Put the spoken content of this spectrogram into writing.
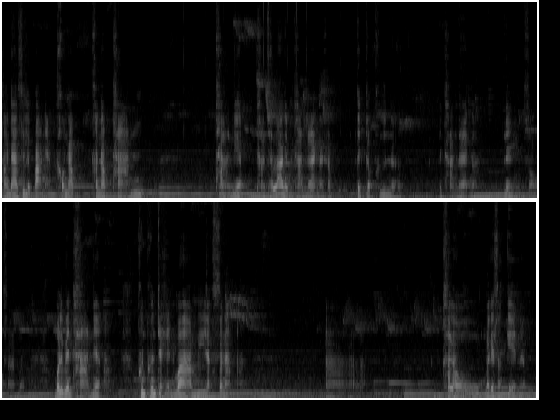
ทางด้านศิลปะเนี่ยเขานับเขานับฐาน ฐานเนี้ยฐานชั้นล่างเนี่ยเป็นฐานแรกนะครับ ติดกับพื้นนะครับ เป็นฐานแรกเนาะหนึ่งสองสามนะบริเวณฐานเนี่ยเพื่อนๆจะเห็นว่ามีลักษณะถ้าเราไม่ได้สังเกตเนี่ยเ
